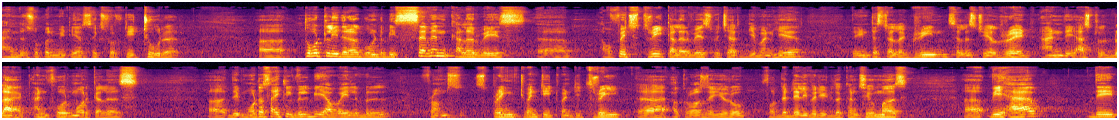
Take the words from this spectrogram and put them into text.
and the Super Meteor 650 Tourer. Uh, totally, there are going to be seven colorways, uh, of which three colorways which are given here, the Interstellar Green, Celestial Red, and the Astral Black, and four more colors. Uh, the motorcycle will be available from spring 2023 uh, across the Europe for the delivery to the consumers. Uh, we have the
